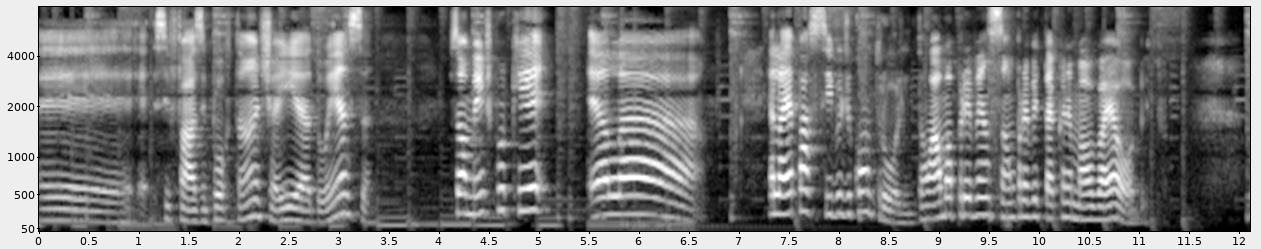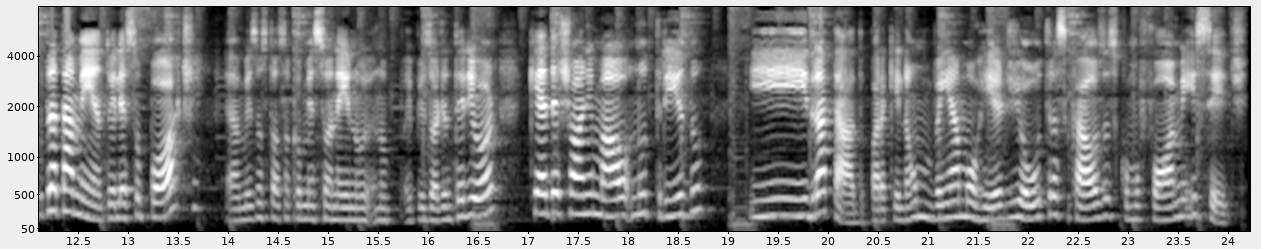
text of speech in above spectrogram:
é, se faz importante aí a doença, principalmente porque ela ela é passível de controle. Então há uma prevenção para evitar que o animal vá a óbito. O tratamento ele é suporte, é a mesma situação que eu mencionei no, no episódio anterior, que é deixar o animal nutrido e hidratado, para que ele não venha a morrer de outras causas como fome e sede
